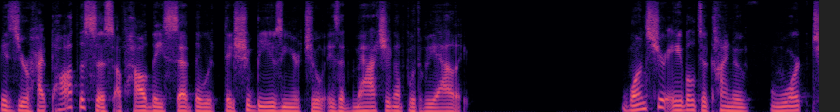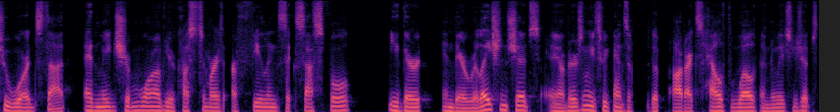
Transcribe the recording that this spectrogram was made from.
Is your hypothesis of how they said they would they should be using your tool is it matching up with reality? Once you're able to kind of work towards that and make sure more of your customers are feeling successful, either in their relationships, you know, there's only three kinds of the products, health, wealth, and relationships.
